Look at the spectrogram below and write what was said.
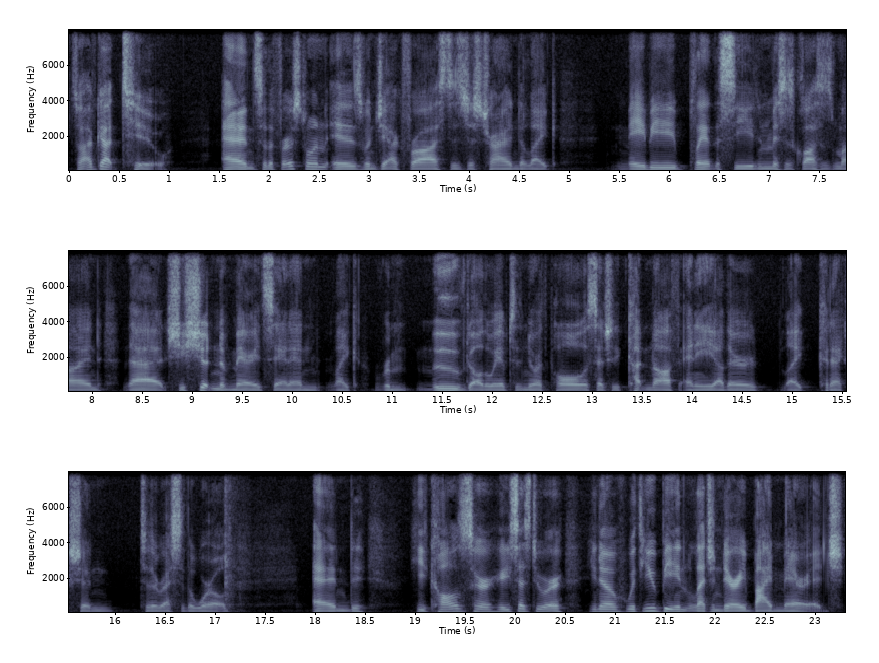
So I've got two. And so the first one is when Jack Frost is just trying to like maybe plant the seed in Mrs. Claus's mind that she shouldn't have married Santa and like removed all the way up to the North Pole, essentially cutting off any other like connection to the rest of the world. And he calls her, he says to her, you know, with you being legendary by marriage,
